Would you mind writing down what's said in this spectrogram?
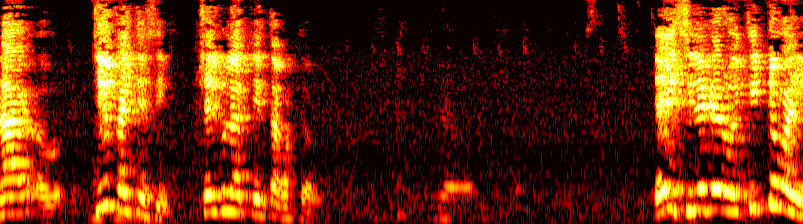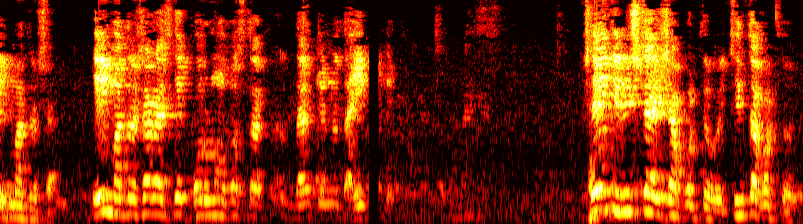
না কি খাইতেছি সেইগুলো চিন্তা করতে হবে এই সিলেটের ঐতিহ্যবাহী মাদ্রাসা, এই মাদ্রাসার আজকে করুণ অবস্থার জন্য দায়ী? সেই জিনিসটা হিসাব করতে হবে, চিন্তা করতে হবে।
